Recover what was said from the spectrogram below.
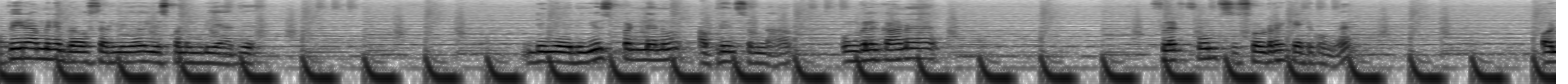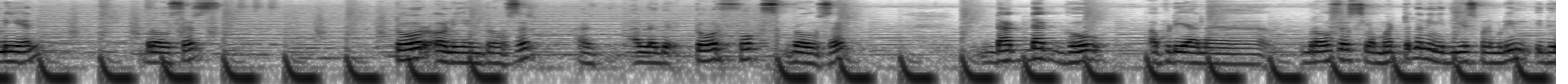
ஒபேரா மினி ப்ரௌசர்லேயோ யூஸ் பண்ண முடியாது. நீங்கள் இதை யூஸ் பண்ணணும் அப்படின்னு சொன்னால் உங்களுக்கான பிளாட்ஃபார்ம்ஸ் சொல்கிறேன் கேட்டுக்கோங்க. Onion browsers Tor onion browser அல்லது Tor fox browser Duck Duck Go அப்படியான ப்ரௌசர்ஸில் மட்டும்தான் நீங்கள் இது யூஸ் பண்ண முடியும். இது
